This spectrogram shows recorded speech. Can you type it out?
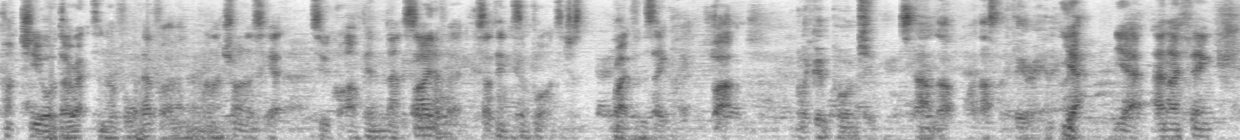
punchy or direct enough or whatever. And, and I try not to get too caught up in that side of it because I think it's important to just write for the sake of it. But Well, a good poem should stand up. Well, that's the theory, anyway. yeah, yeah, and I think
